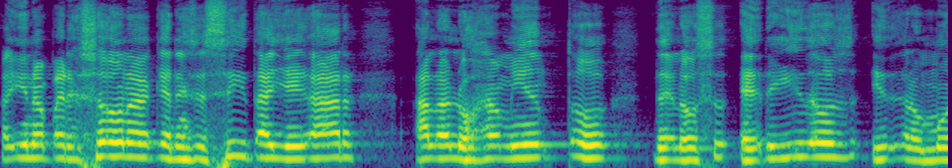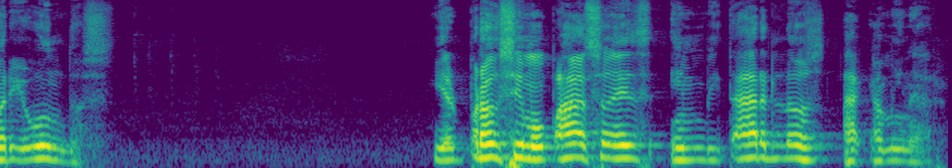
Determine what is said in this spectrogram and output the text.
Hay una persona que necesita llegar al alojamiento de los heridos y de los moribundos. Y el próximo paso es invitarlos a caminar.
